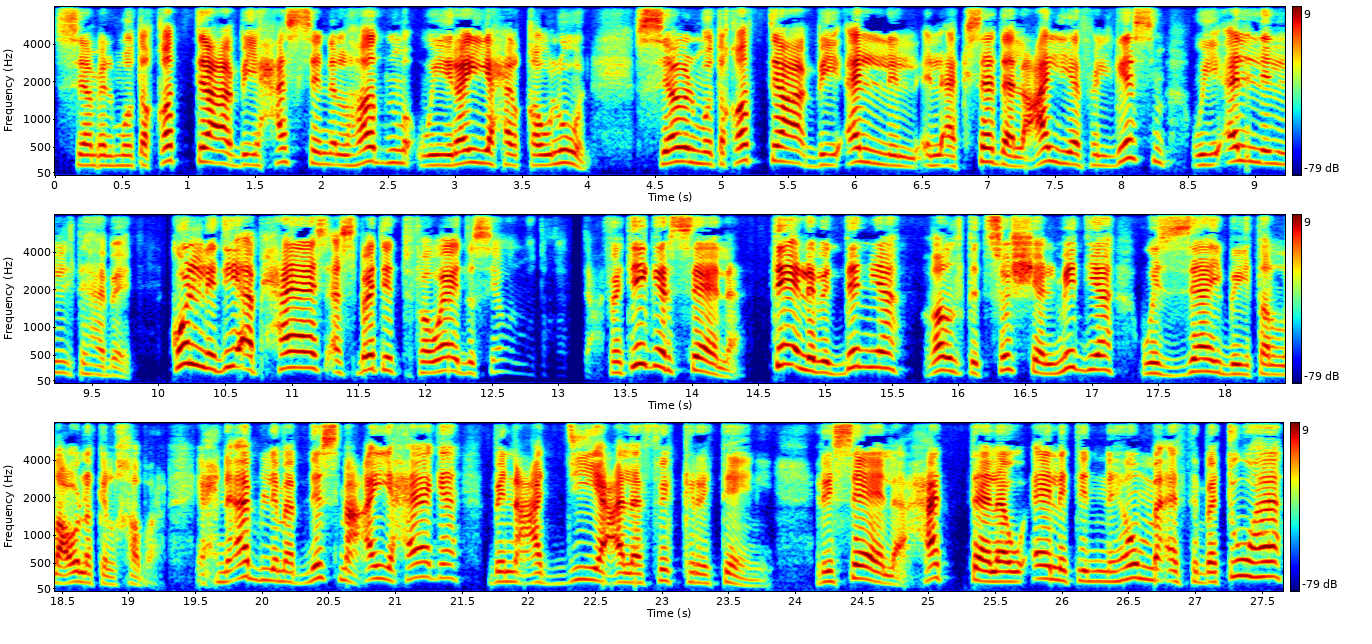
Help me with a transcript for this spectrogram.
الصيام المتقطع بيحسن الهضم ويريح القولون. الصيام المتقطع بيقلل الأكسدة العالية في الجسم ويقلل الالتهابات. كل دي أبحاث أثبتت فوائد الصيام المتقطع. فتيجي رسالة تقلب الدنيا غلطة social media وإزاي بيطلعوا لك الخبر. إحنا قبل ما بنسمع أي حاجة بنعديه على فكر تاني. رسالة حتى لو قالت إن هم أثبتوها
